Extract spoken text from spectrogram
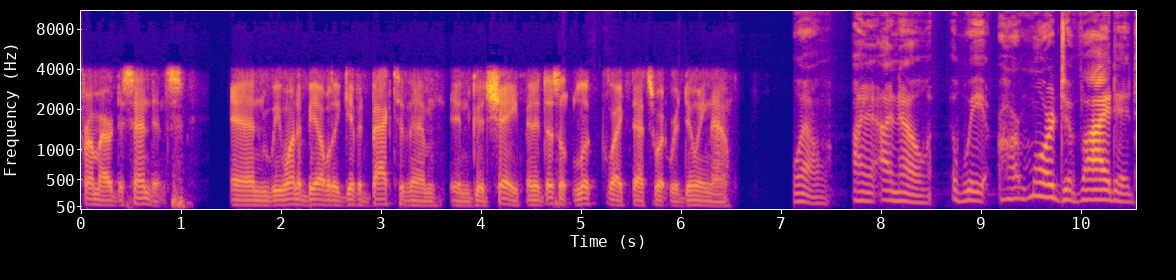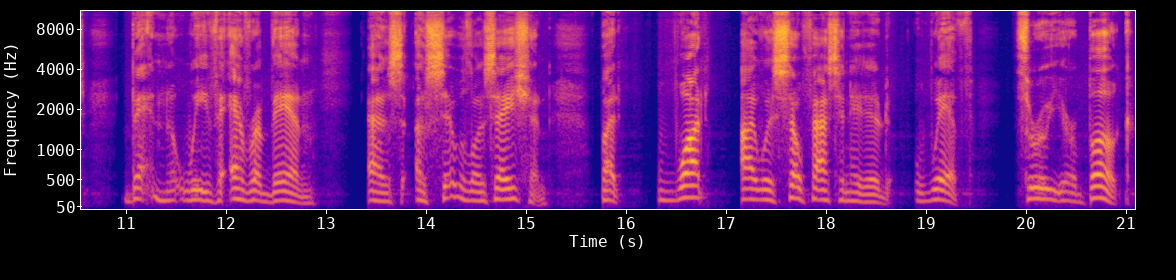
from our descendants, and we want to be able to give it back to them in good shape. And it doesn't look like that's what we're doing now. Well, I, I know we are more divided than we've ever been as a civilization. But what I was so fascinated with through your book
